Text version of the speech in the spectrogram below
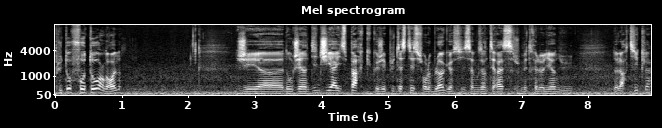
plutôt photo en drone. J'ai donc un DJI Spark que j'ai pu tester sur le blog. Si ça vous intéresse, je mettrai le lien du, de l'article.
